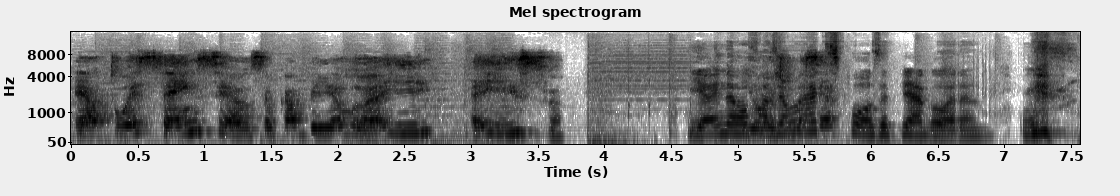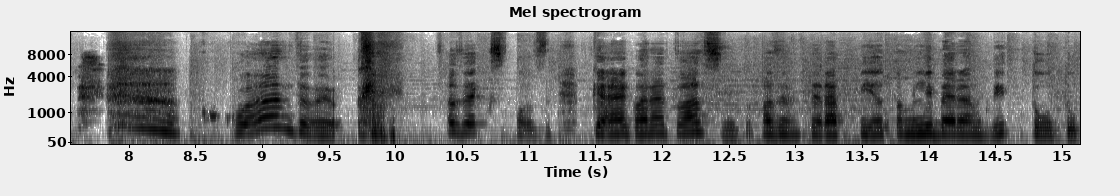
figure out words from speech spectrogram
É a tua essência, o seu cabelo, é aí, é isso. E ainda vou e fazer um você... exposit agora. Quando eu fazer exposit, porque agora eu tô assim, tô fazendo terapia, eu tô me liberando de tudo.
